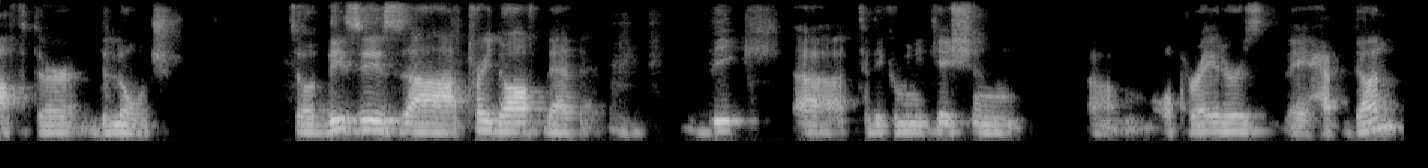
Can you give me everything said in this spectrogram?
after the launch. So this is a trade-off that big uh, telecommunication um, operators they have done.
